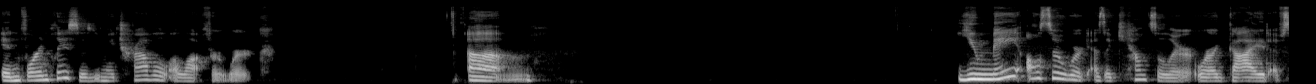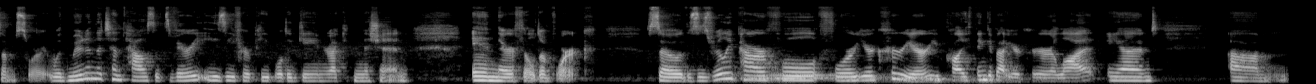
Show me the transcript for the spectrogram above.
in foreign places. You may travel a lot for work. Um, You may also work as a counselor or a guide of some sort. With Moon in the 10th house, it's very easy for people to gain recognition in their field of work. So, this is really powerful for your career. You probably think about your career a lot, and um,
